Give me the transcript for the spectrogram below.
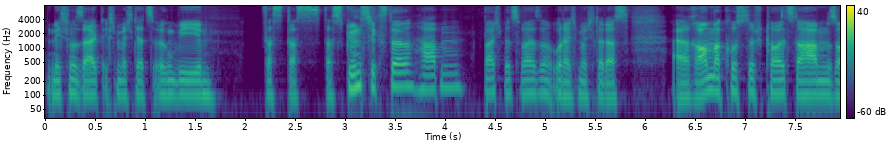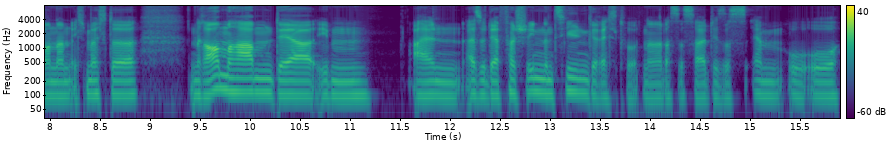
nicht nur sagt, ich möchte jetzt irgendwie das, das, das günstigste haben, beispielsweise, oder ich möchte das äh, raumakustisch tollste haben, sondern ich möchte einen Raum haben, der eben allen, also der verschiedenen Zielen gerecht wird. Ne? Das ist halt dieses MOO,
